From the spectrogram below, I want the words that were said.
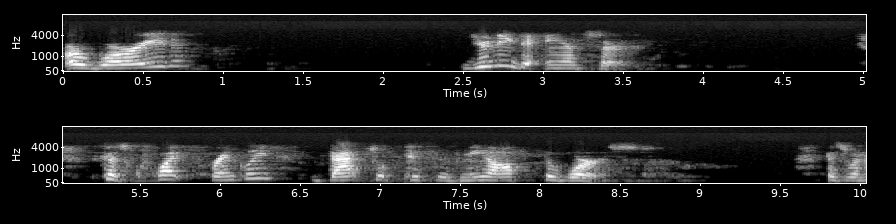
or worried, you need to answer. Because quite frankly, that's what pisses me off the worst. Is when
